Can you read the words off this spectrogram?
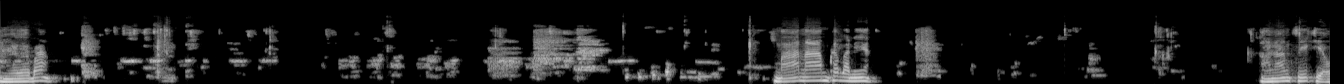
มีอะไรบ้าง หมาน้ำครับอันนี้หมาน้ำสีเขียว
